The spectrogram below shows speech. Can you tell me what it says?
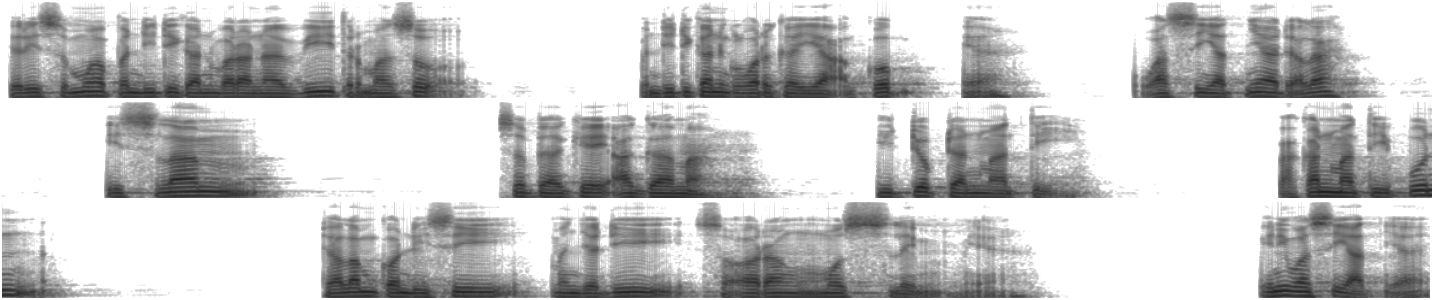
dari semua pendidikan para nabi termasuk pendidikan keluarga Yakub ya. Wasiatnya adalah Islam sebagai agama hidup dan mati. Bahkan mati pun dalam kondisi menjadi seorang muslim ya. Ini wasiat ya.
